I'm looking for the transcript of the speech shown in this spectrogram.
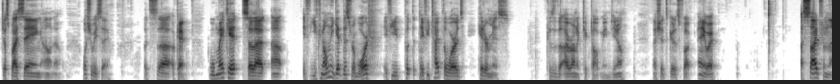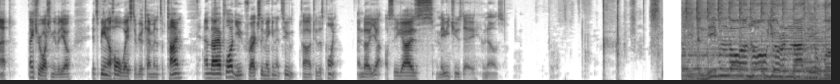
just by saying, I don't know, what should we say? Let's, uh, okay. we'll make it so that uh, if you can only get this reward if you put the, if you type the words hit or miss because of the ironic TikTok memes, you know? That shit's good as fuck. Anyway, aside from that, thanks for watching the video. It's been a whole waste of your 10 minutes of time, and I applaud you for actually making it to uh, to this point. And uh, yeah, I'll see you guys maybe Tuesday. Who knows? And even though I know you're not the one,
